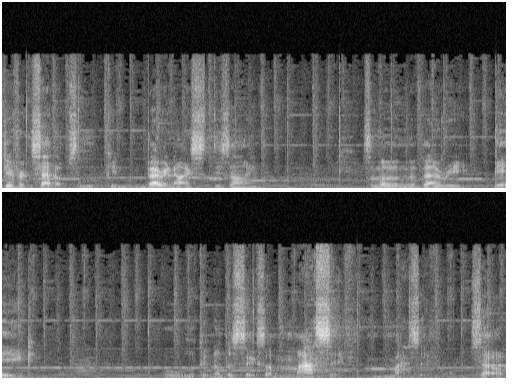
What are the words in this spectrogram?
different setups, looking very nice design. Some of them are very big. Oh, look at number six, a massive, massive setup.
